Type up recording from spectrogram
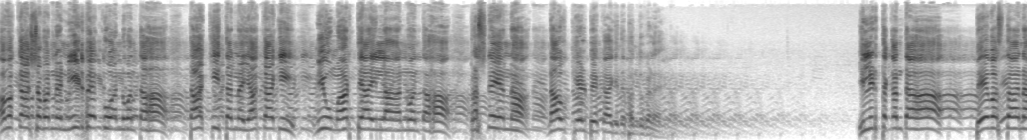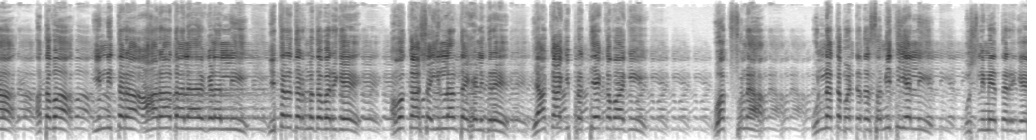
ಅವಕಾಶವನ್ನ ನೀಡಬೇಕು ಅನ್ನುವಂತಹ ತಾಕೀತನ್ನ ಯಾಕಾಗಿ ನೀವು ಮಾಡ್ತಾ ಇಲ್ಲ ಅನ್ನುವಂತಹ ಪ್ರಶ್ನೆಯನ್ನ ನಾವು ಕೇಳಬೇಕಾಗಿದೆ ಬಂಧುಗಳೇ. ಇಲ್ಲಿರ್ತಕ್ಕಂತಹ ದೇವಸ್ಥಾನ ಅಥವಾ ಇನ್ನಿತರ ಆರಾಧನಾಲಯಗಳಲ್ಲಿ ಇತರ ಧರ್ಮದವರಿಗೆ ಅವಕಾಶ ಇಲ್ಲ ಅಂತ ಹೇಳಿದ್ರೆ ಯಾಕಾಗಿ ಪ್ರತ್ಯೇಕವಾಗಿ ವಕ್ಫ್ನ ಉನ್ನತ ಮಟ್ಟದ ಸಮಿತಿಯಲ್ಲಿ ಮುಸ್ಲಿಮೇತರಿಗೆ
